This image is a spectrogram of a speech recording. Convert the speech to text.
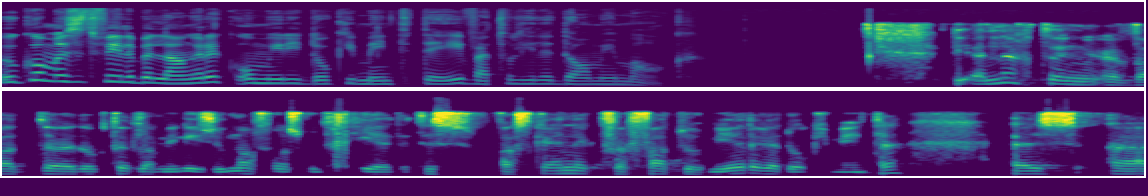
Hoekom is dit vir julle belangrik om hierdie dokumente te hê? Wat wil julle daarmee maak? Die inligting eh, wat uh, Dr. Lamini Zuma vir ons moet gee, dit is waarskynlik vervat oor meerdere dokumente, is uh,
